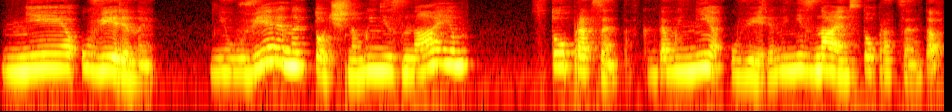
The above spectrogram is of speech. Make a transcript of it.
не уверены. Не уверены точно, мы не знаем сто процентов. Когда мы не уверены, не знаем сто процентов,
